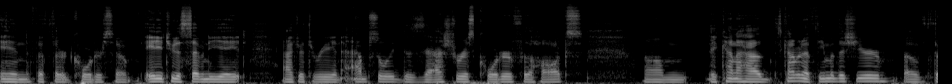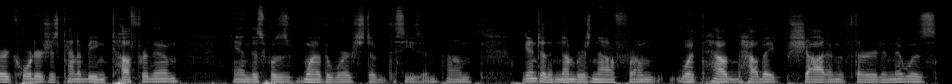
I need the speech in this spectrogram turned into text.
end the third quarter. So 82 to 78 after three, an absolutely disastrous quarter for the Hawks. Um, they kind of had it's kind of been a theme of this year of third quarters just kind of being tough for them, and this was one of the worst of the season. Um, get into the numbers now from what how how they shot in the third, and it was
